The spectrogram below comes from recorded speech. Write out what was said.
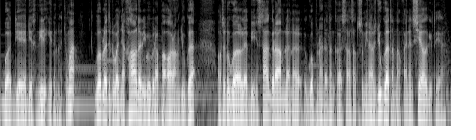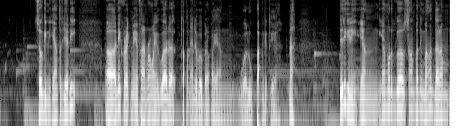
buat dia ya dia sendiri gitu. Nah cuma gue belajar banyak hal dari beberapa orang juga. Waktu itu gue lihat di Instagram dan uh, gue pernah datang ke salah satu seminar juga tentang financial gitu ya. So gini, yang terjadi uh, ini correct me if I'm wrong ya gue ada takutnya ada beberapa yang gue lupa gitu ya. Nah jadi gini yang yang menurut gue sangat penting banget dalam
